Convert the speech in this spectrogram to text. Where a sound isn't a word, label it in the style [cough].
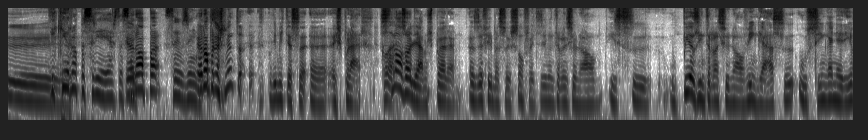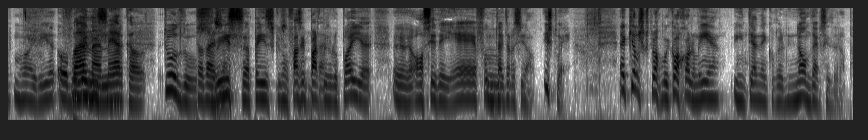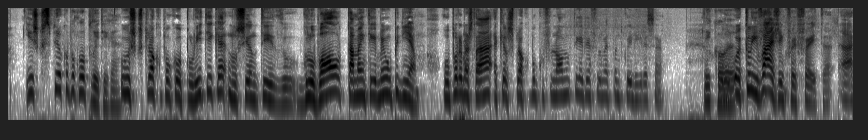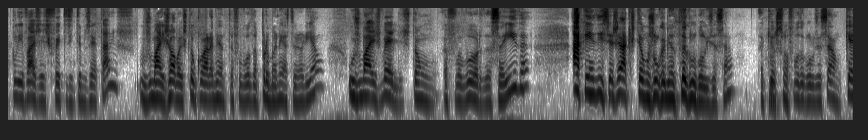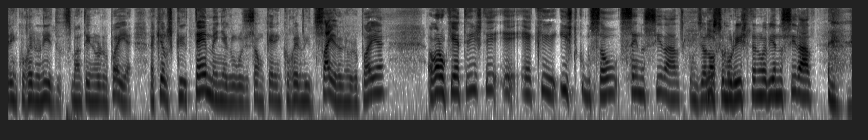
fundamental. E que Europa seria esta sem, Europa, sem os ingleses? Europa, neste momento, limita-se a, a esperar. Claro. Se nós olharmos para as afirmações que são feitas nível internacional e se o peso internacional vingasse, o sim ganharia uma maioria Obama. Merkel. Tudo, Toda Suíça, países que não fazem parte Tá. da União Europeia, eh, OCDE, Fundo Hum. Monetário Internacional. Isto é, aqueles que se preocupam com a economia entendem que o Reino Unido não deve sair da Europa. E os que se preocupam com a política? Os que se preocupam com a política, no sentido global, também têm a mesma opinião. O problema está, aqueles que se preocupam com o fenómeno que tem a ver fundamentalmente com a imigração. Com a clivagem que foi feita, há clivagens feitas em termos etários. Os mais jovens estão claramente a favor da permanência na União, os mais velhos estão a favor da saída. Há quem disse já que isto é um julgamento da globalização. Aqueles que são a favor da globalização querem que o Reino Unido se mantenha na União Europeia. Aqueles que temem a globalização querem que o Reino Unido saia da União Europeia. Agora, o que é triste é, é que isto começou sem necessidade. Como dizia o nosso Isto- humorista, não havia necessidade.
